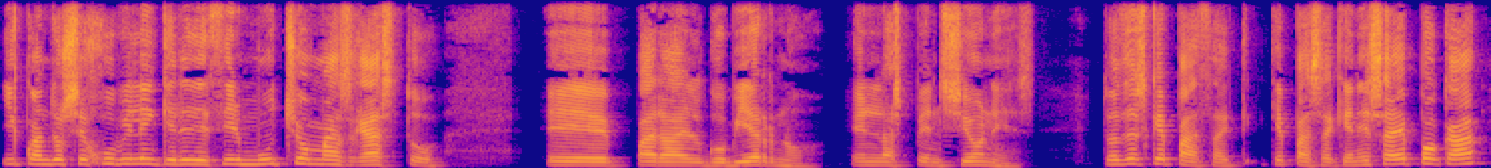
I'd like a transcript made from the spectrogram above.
Y cuando se jubilen quiere decir mucho más gasto eh, para el gobierno en las pensiones. Entonces, ¿qué pasa? ¿Qué pasa? Que en esa época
